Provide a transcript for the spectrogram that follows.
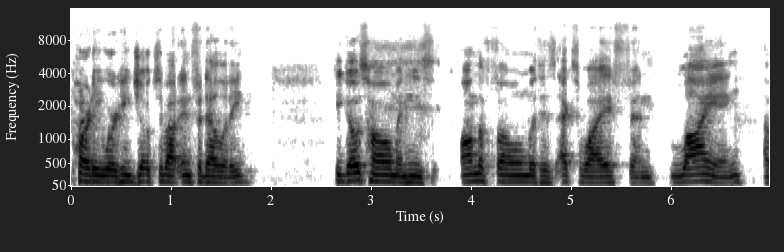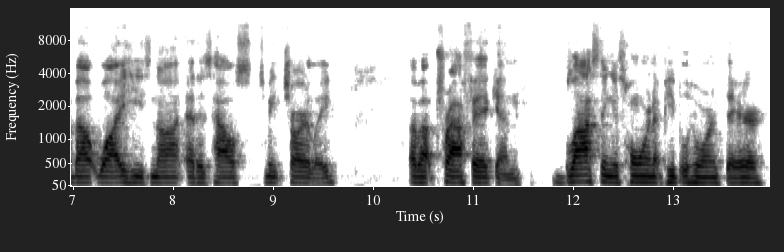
party where he jokes about infidelity, he goes home and he's on the phone with his ex-wife and lying about why he's not at his house to meet Charlie, about traffic and blasting his horn at people who aren't there.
